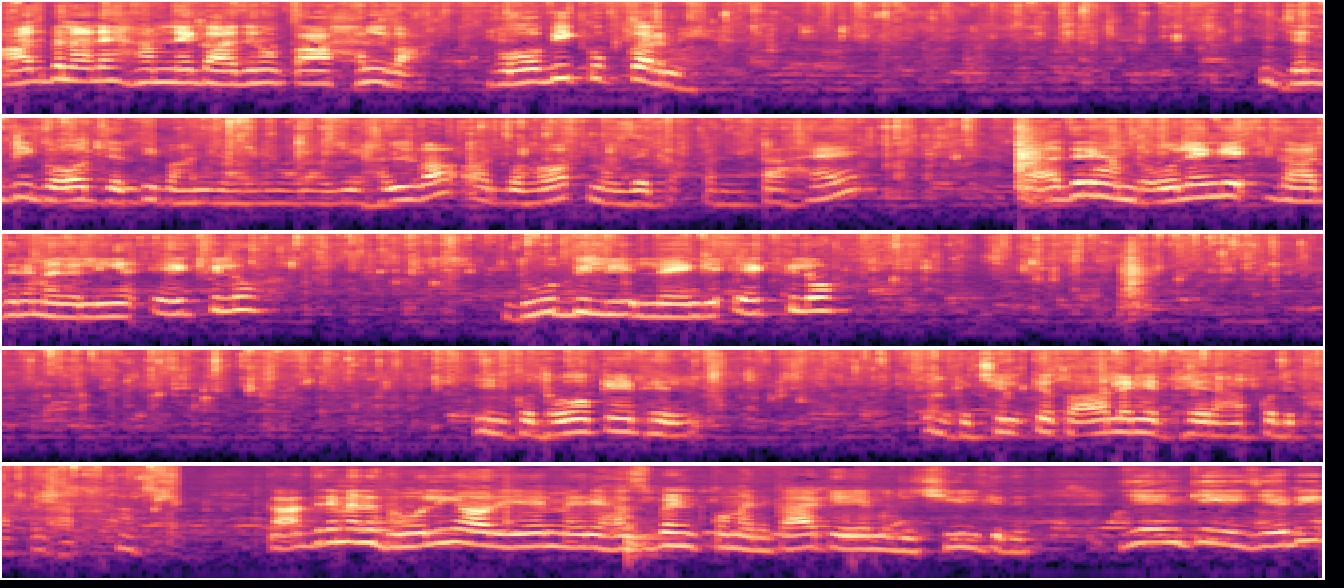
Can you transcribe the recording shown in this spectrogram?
आज बनाना है हमने गाजरों का हलवा, वो भी कुकर में। जल्दी, बहुत जल्दी बन जाने वाला ये हलवा और बहुत मज़े का बनता है। गाजरे हम धो लेंगे। गाजरे मैंने लिए एक किलो, दूध भी लेंगे एक किलो। इनको धो के फिर इनके छिलके उतार लेंगे, फिर आपको दिखाते हैं। गाजरे मैंने धो ली और ये मेरे हस्बैंड को मैंने कहा कि ये मुझे छील के दे। ये इनकी, ये भी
